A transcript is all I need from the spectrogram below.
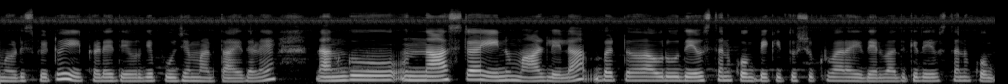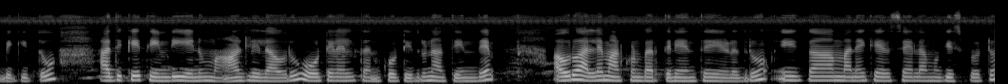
ಮುಡಿಸ್ಬಿಟ್ಟು ಈ ಕಡೆ ದೇವ್ರಿಗೆ ಪೂಜೆ ಮಾಡ್ತಾ ಇದ್ದಾಳೆ. ನನಗೂ ನಾಷ್ಟ ಏನೂ ಮಾಡಲಿಲ್ಲ, ಬಟ್ ಅವರು ದೇವಸ್ಥಾನಕ್ಕೆ ಹೋಗಬೇಕಿತ್ತು, ಶುಕ್ರವಾರ ಇದೆ ಅಲ್ವಾ, ಅದಕ್ಕೆ ದೇವಸ್ಥಾನಕ್ಕೆ ಹೋಗಬೇಕಿತ್ತು. ಅದಕ್ಕೆ ತಿಂಡಿ ಏನೂ ಮಾಡಲಿಲ್ಲ ಅವರು, ಹೋಟೆಲಲ್ಲಿ ತಂದುಕೊಟ್ಟಿದ್ರು ನಾನು ತಿಂದೆ. ಅವರು ಅಲ್ಲೇ ಮಾಡ್ಕೊಂಡು ಬರ್ತೀನಿ ಅಂತ ಹೇಳಿದ್ರು. ಈಗ ಮನೆ ಕೆಲಸ ಎಲ್ಲ ಮುಗಿಸ್ಬಿಟ್ಟು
